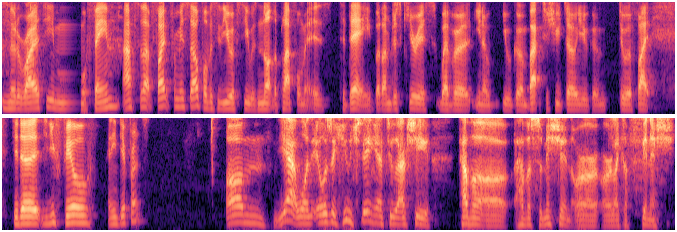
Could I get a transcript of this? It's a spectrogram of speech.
notoriety, more fame after that fight from yourself? Obviously, the UFC was not the platform it is today, but I'm just curious whether you know you were going back to Shooto, you to do a fight. Did uh did you feel any difference? Um. Yeah. Well, it was a huge thing yeah, to actually have a uh, have a submission or or like a finish.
